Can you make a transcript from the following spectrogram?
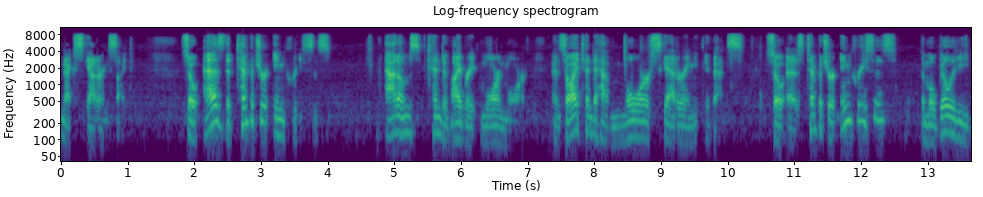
next scattering site. So as the temperature increases, atoms tend to vibrate more and more. And so I tend to have more scattering events. So as temperature increases, the mobility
